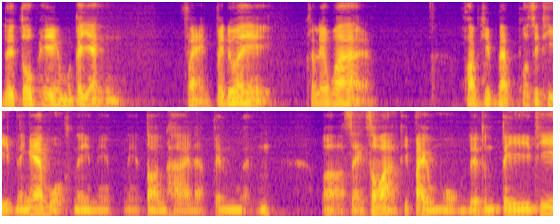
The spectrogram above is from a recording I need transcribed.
โดยตัวเพลงมันก็ยังแฝงไปด้วยเขาเรียกว่าความคิดแบบโพซิทีฟในแง่บวกในในในตอนท้ายนะ เป็นเหมือนแสงสว่างที่ไปอุโมงค์โดยดนตรีที่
